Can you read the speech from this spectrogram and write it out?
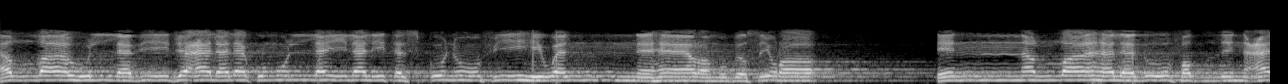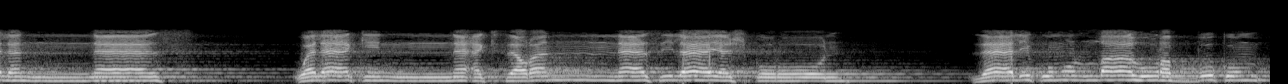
الله الذي جعل لكم الليل لتسكنوا فيه والنهار مبصرا. إن الله لذو فضل على الناس ولكن أكثر الناس لا يشكرون. ذلكم الله ربكم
